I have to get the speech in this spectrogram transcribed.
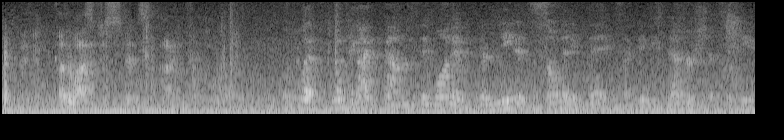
front, I think. Otherwise, it just spins out of control. What, one thing I found was they wanted, there needed so many things, like they need memberships, they need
